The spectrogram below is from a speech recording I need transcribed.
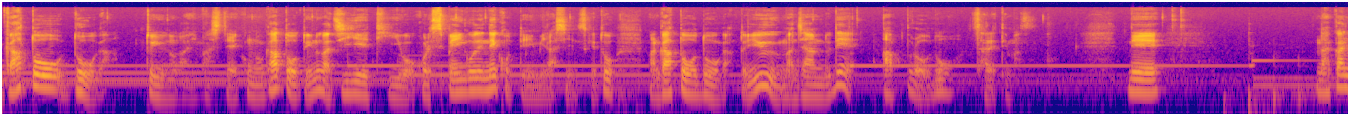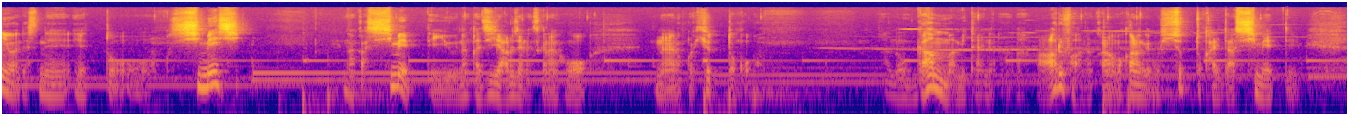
ガト動画というのがありましてこのガトーというのが GATO これスペイン語で猫っていう意味らしいんですけど、まあ、ガトー動画という、まあ、ジャンルでアップロードされてます。で中にはですねえっと示し。なんか締めっていうなんか字あるじゃないですか。なんかこうなんやろこれヒュッとこうあのガンマみたいなアルファなんかな分からんけどシュッと書いた締めっていう。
